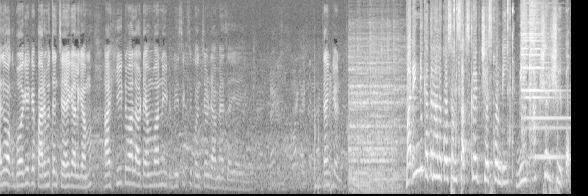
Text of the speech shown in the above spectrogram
అది ఒక భోగికి పరిమితం చేయగలిగాము. ఆ హీట్ వల్ల అటు ఎం వన్ ఇటు బీ సిక్స్ కొంచెం డ్యామేజ్ అయ్యాయండి. థ్యాంక్ యూ అండి. మరిన్ని కథనాల కోసం సబ్స్క్రైబ్ చేసుకోండి. మీ అక్షర శిల్పం.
